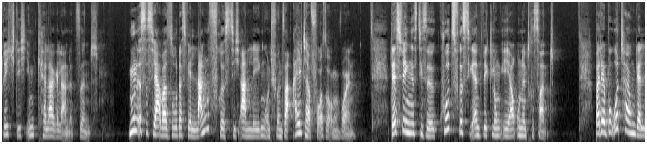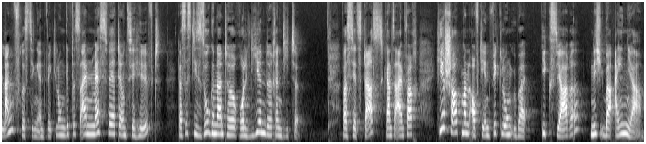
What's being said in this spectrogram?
richtig im Keller gelandet sind. Nun ist es ja aber so, dass wir langfristig anlegen und für unser Alter vorsorgen wollen. Deswegen ist diese kurzfristige Entwicklung eher uninteressant. Bei der Beurteilung der langfristigen Entwicklung gibt es einen Messwert, der uns hier hilft. Das ist die sogenannte rollierende Rendite. Was ist jetzt das? Ganz einfach. Hier schaut man auf die Entwicklung über x Jahre, nicht über ein Jahr.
